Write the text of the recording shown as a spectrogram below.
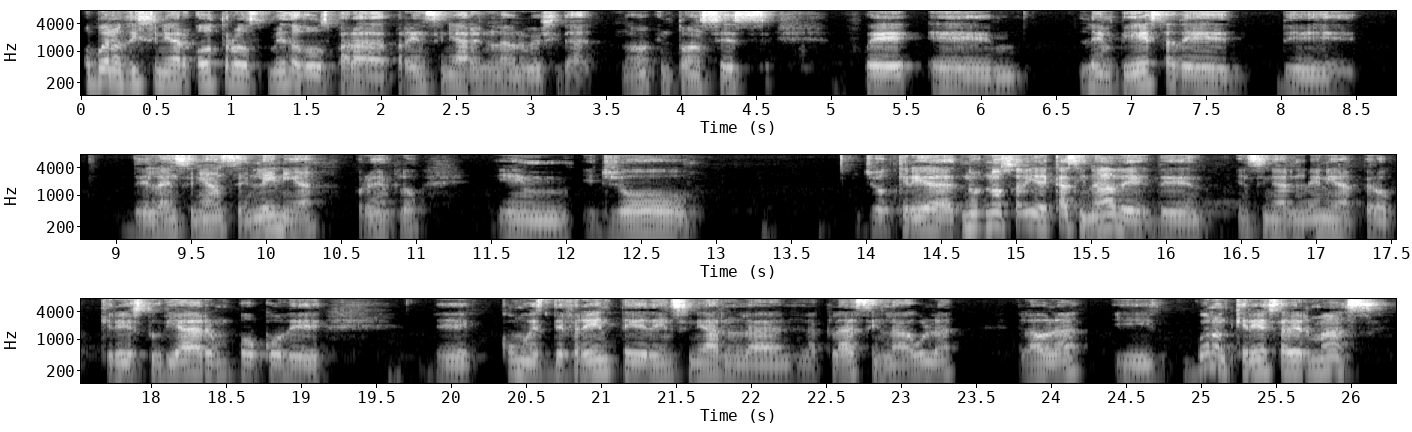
o bueno, diseñar otros métodos para, enseñar en la universidad, ¿no? Entonces fue em, la empieza de, la enseñanza en línea, por ejemplo, y, yo, yo quería, no, no, sabía casi nada de enseñar en línea, pero quería estudiar un poco de de cómo es diferente de enseñar en la, clase, en la aula, en la aula. Y bueno, quería saber más.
